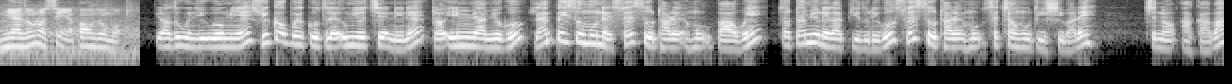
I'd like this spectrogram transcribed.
အမြန်ဆုံးတော့စင့်အကောင်းဆုံးပေါ့ပြည်တော်စုဝန်ကြီးဦးအမြင့်ရွေးကောက်ပွဲကိုယ်စားလှယ်ဦးမျိုးချစ်အနေနဲ့ဒေါ်အေးမြမြမျိုးကိုလမ်းပိတ်ဆို့မှုနဲ့ဆွဲဆိုထားတဲ့အမှုအပါအဝင်ကြောက်တန်းမြို့နယ်ကပြည်သူတွေကိုဆွဲဆိုထားတဲ့အမှု16မှုတည်ရှိပါတယ် ကျွန်တော်အာကာပါ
